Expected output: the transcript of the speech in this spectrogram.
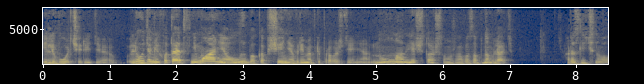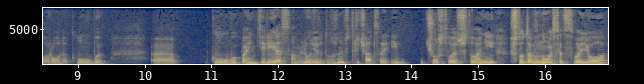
или в очереди. Людям не хватает внимания, улыбок, общения, mm-hmm. времяпрепровождения. Ну, надо, я считаю, что нужно возобновлять различного рода клубы, э, клубы по интересам. Люди должны встречаться и чувствовать, что они что-то вносят свое,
